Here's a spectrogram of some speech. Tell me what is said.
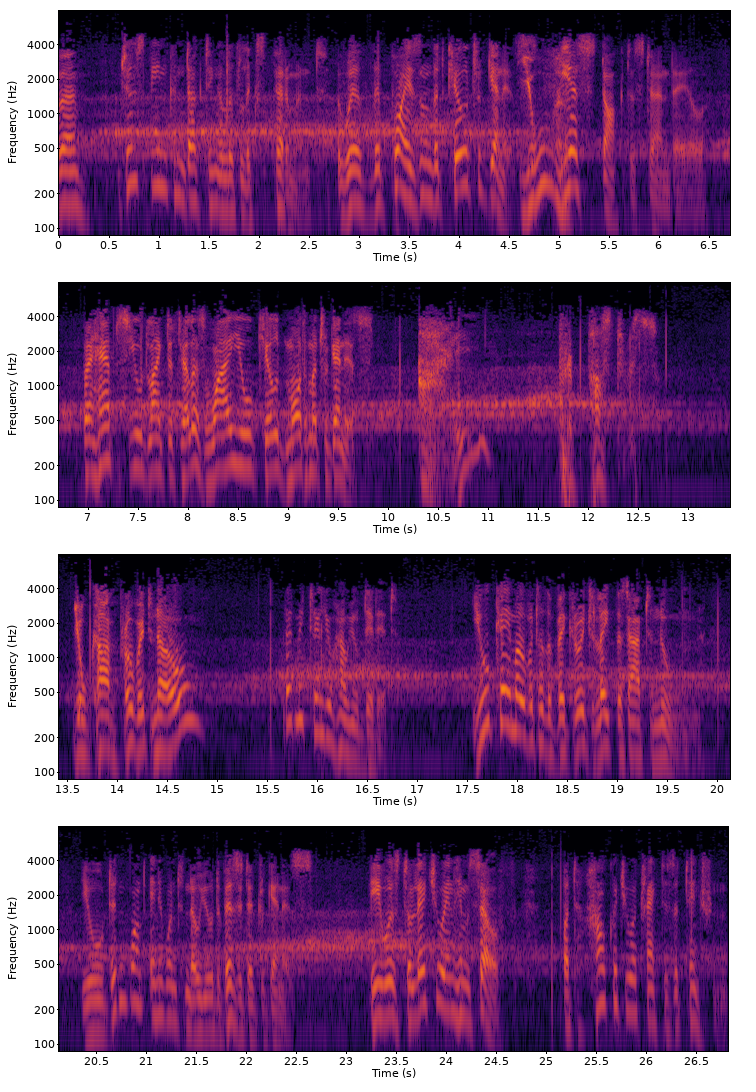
uh, just been conducting a little experiment with the poison that killed Tregennis. You? Yes, Dr. Sterndale. Perhaps you'd like to tell us why you killed Mortimer Tregennis. I? Preposterous. You can't prove it. No. Let me tell you how you did it. You came over to the vicarage late this afternoon. You didn't want anyone to know you'd visited Tregennis. He was to let you in himself. But how could you attract his attention?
